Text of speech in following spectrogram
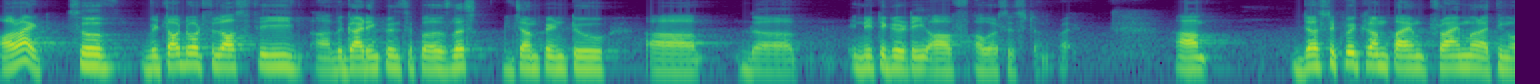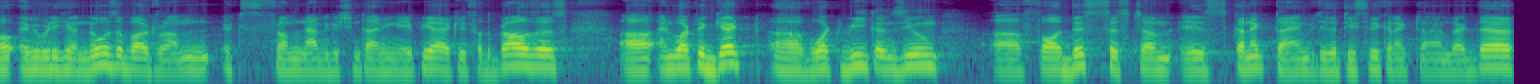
All right, so we talked about philosophy, uh, the guiding principles. Let's jump into uh, the nitty-gritty of our system, right? Um, just a quick RUM primer. I think everybody here knows about RUM. It's from Navigation Timing API, at least for the browsers. Uh, and what we get, uh, what we consume uh, for this system is connect time, which is a TCP connect time right there.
